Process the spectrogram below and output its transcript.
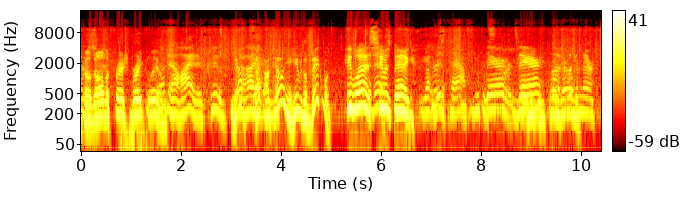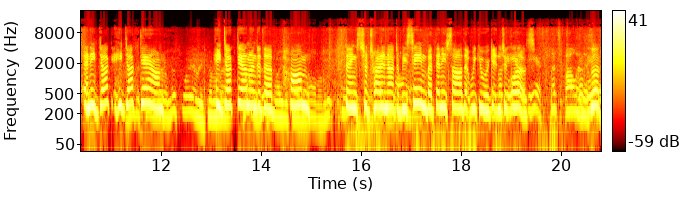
because all the fresh break limbs. Look at how high it is too. Look Yeah, how high that- I'm telling you, he was a big one. He was. He was big. You got this path. You can There, there. Look, look in there. And he ducked he ducked down this way or he He ducked down under the way because of palm the things to try to not to be seen, but then he saw that we were getting Look too here, close. at here. Let's follow this. Look.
